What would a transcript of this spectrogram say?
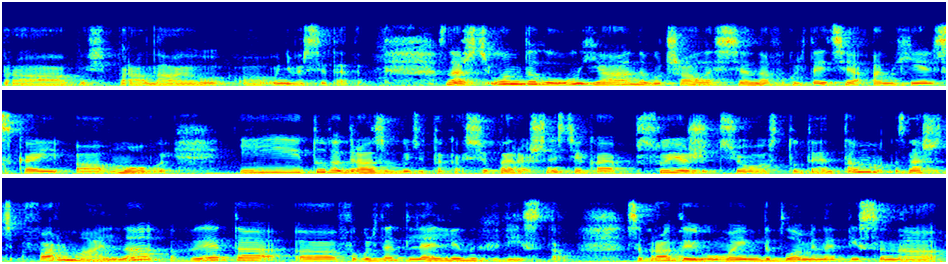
пра вось параўнаю універсітэты. Значыць у мДлу я навучалася на факультэце ангельскай мовы. І тут адразу будзе такая супярэчнасць якая псуе жыццё студэнтам. Значыць фармальна гэта факультэт для лінгвістаў. Сапраўды у маім дыпломе напісана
